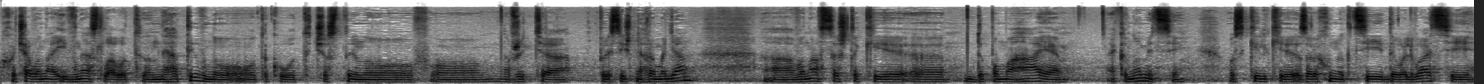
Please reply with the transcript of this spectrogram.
хоча вона і внесла от негативну таку от частину в, в життя пересічних громадян, вона все ж таки допомагає економіці, оскільки за рахунок цієї девальвації е,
